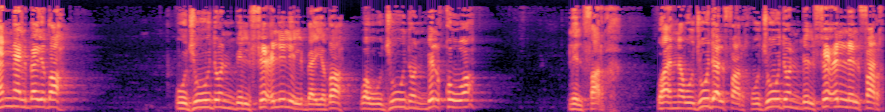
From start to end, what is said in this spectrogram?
أن البيضه وجود بالفعل للبيضة ووجود بالقوة للفرخ. وأن وجود الفرخ وجود بالفعل للفرخ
